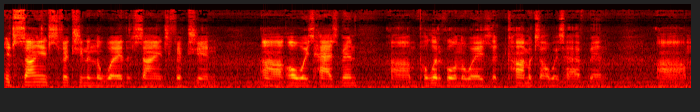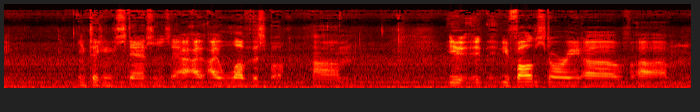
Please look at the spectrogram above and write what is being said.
it's science fiction in the way that science fiction uh, always has been um, political in the ways that comics always have been, um, and taking stances. I, I love this book. Um, you it, you follow the story of um,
